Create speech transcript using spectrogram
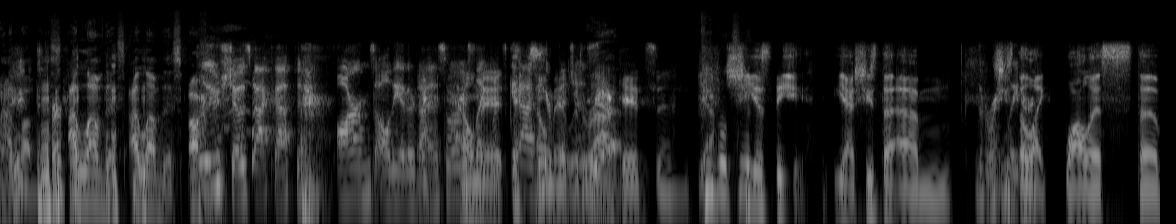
I love this. I love this. I love this. All right. Blue shows back up and arms all the other dinosaurs. helmet, like, let's get out of here, helmet bitches. with Yeah. rockets and yeah. People she tune- is the yeah she's the um The she's the like wallace the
